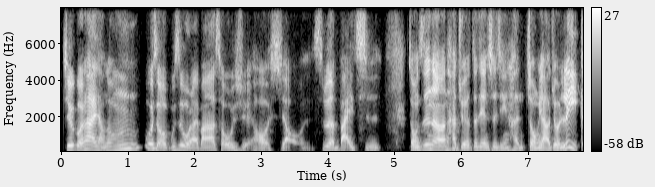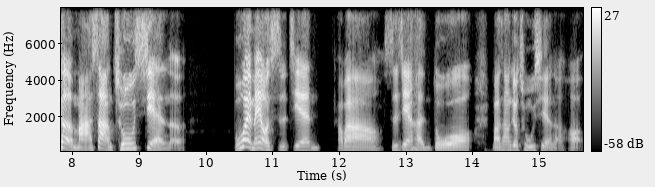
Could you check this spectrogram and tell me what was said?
结果他还想说：“嗯，为什么不是我来帮他抽血？好好笑，是不是很白痴？”总之呢，他觉得这件事情很重要，就立刻马上出现了，不会没有时间。好不好？时间很多，马上就出现了哈。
